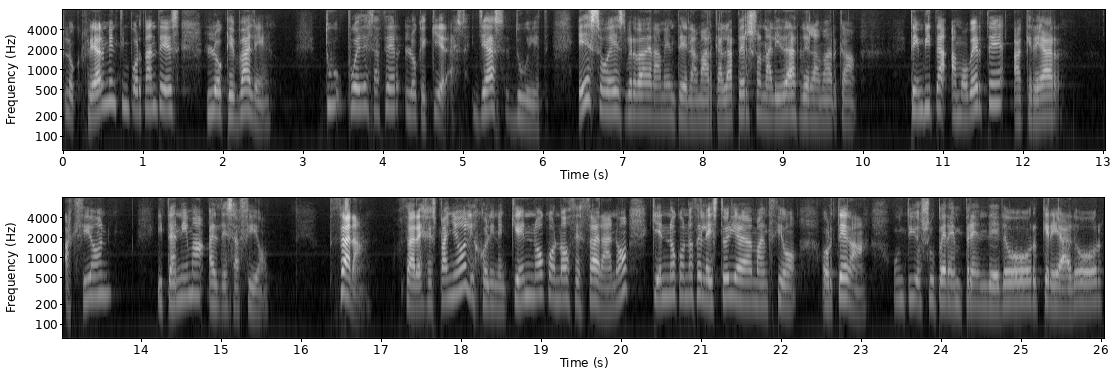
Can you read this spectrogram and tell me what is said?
Lo realmente importante es lo que vale. Tú puedes hacer lo que quieras. Just do it. Eso es verdaderamente la marca, la personalidad de la marca. Te invita a moverte, a crear acción y te anima al desafío. Zara, Zara es español y, jolín, ¿quién no conoce Zara, no? ¿Quién no conoce la historia de Amancio Ortega? Un tío súper emprendedor, creador,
